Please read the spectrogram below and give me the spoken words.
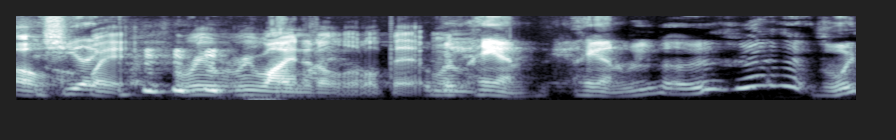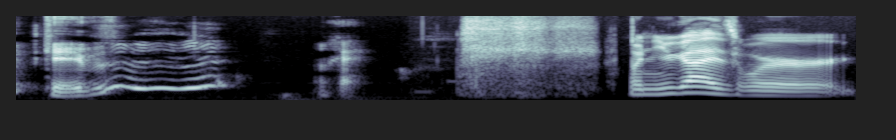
Oh, she, like- wait, re- rewind it a little bit. Well, When, hang on, hang on. Void cave. Okay. when you guys were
